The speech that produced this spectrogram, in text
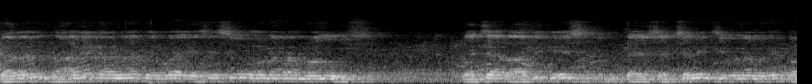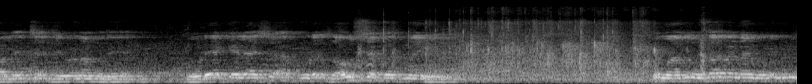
कारण राजकारणात एवढा यशस्वी होणारा माणूस त्याच्या राजकीय शैक्षणिक जीवनामध्ये, कॉलेजच्या जीवनामध्ये खोड्या केल्याशिवाय पुढे जाऊच शकत नाही माझं उदाहरण आहे म्हणून मी.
